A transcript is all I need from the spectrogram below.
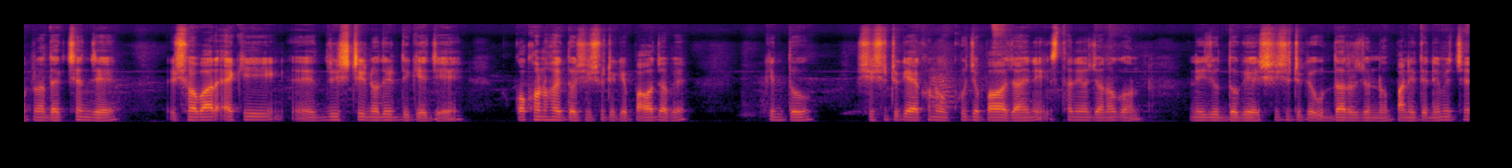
আপনারা দেখছেন যে সবার একই দৃষ্টি নদীর দিকে যে কখন হয়তো শিশুটিকে পাওয়া যাবে, কিন্তু শিশুটিকে এখনও খুঁজে পাওয়া যায়নি। স্থানীয় জনগণ নিজ উদ্যোগে শিশুটিকে উদ্ধারের জন্য পানিতে নেমেছে।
